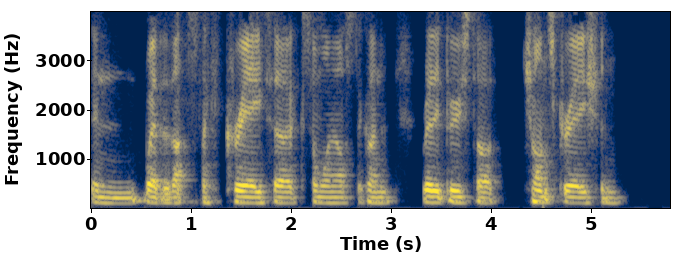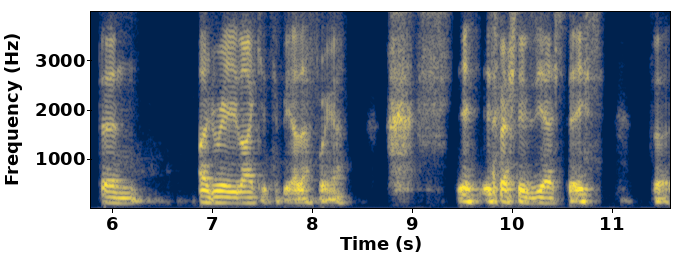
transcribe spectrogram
in whether that's like a creator, someone else to kind of really boost our chance creation, then I'd really like it to be a left winger, if, especially if Ziyech stays. But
